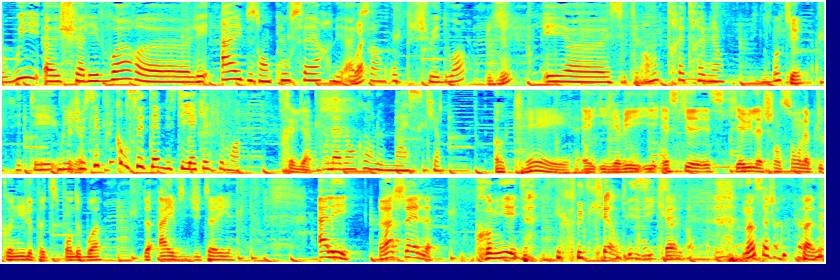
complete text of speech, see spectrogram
oui, euh, je suis allée voir euh, les Hives en concert. Les Hives, Ouais. c'est un groupe suédois. Mhm. Et euh, c'était vraiment très très bien. Donc, Ok. euh, c'était, mais bien. je sais plus quand c'était, mais c'était il y a quelques mois. Très bien. On avait encore le masque. Ok. Et il y avait. Est-ce qu'il y, a- est-ce qu'il y a eu la chanson la plus connue, Le Petit Pont de Bois, de Ives Duteuil Allez, Rachel, premier et dernier coup de cœur musical. Non, ça je coupe pas. non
